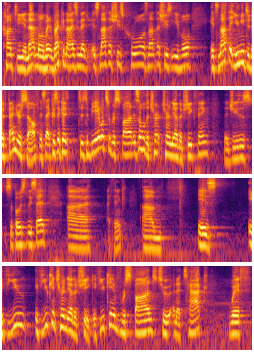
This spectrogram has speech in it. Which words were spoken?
cunty in that moment, recognizing that it's not that she's cruel, it's not that she's evil, it's not that you need to defend yourself. It's that because to, to be able to respond, it's the whole the turn, turn the other cheek thing that Jesus supposedly said. Uh, I think um, is if you if you can turn the other cheek, if you can respond to an attack with,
